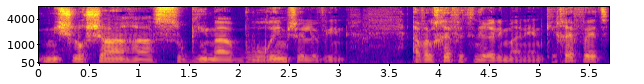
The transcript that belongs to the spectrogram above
משלושה הסוגים הברורים של לוין. אבל חפץ נראה לי מעניין, כי חפץ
